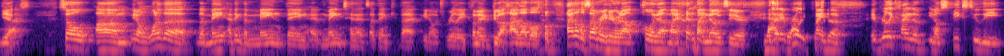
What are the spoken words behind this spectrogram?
Yes. So, um, you know, one of the the main, I think the main thing, uh, the main tenets, I think that you know, it's really. Because I'm going to do a high level high level summary here without pulling up my my notes here. Yeah, is that it yeah. really kind of it really kind of you know speaks to the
